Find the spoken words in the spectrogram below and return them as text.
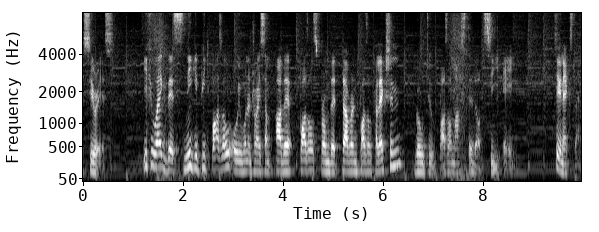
series. If you like the Sneaky Pete puzzle or you want to try some other puzzles from the Tavern Puzzle Collection, go to puzzlemaster.ca. See you next time.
